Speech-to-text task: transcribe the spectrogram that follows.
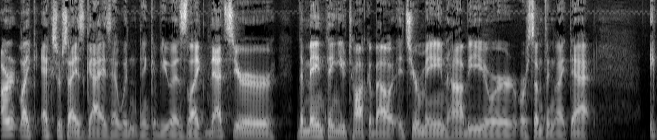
aren't like exercise guys i wouldn't think of you as like that's your the main thing you talk about it's your main hobby or or something like that it,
